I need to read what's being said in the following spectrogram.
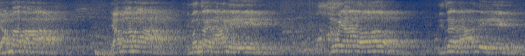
杨爸爸，杨妈妈，你们在哪里？牧羊人，你在哪里？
